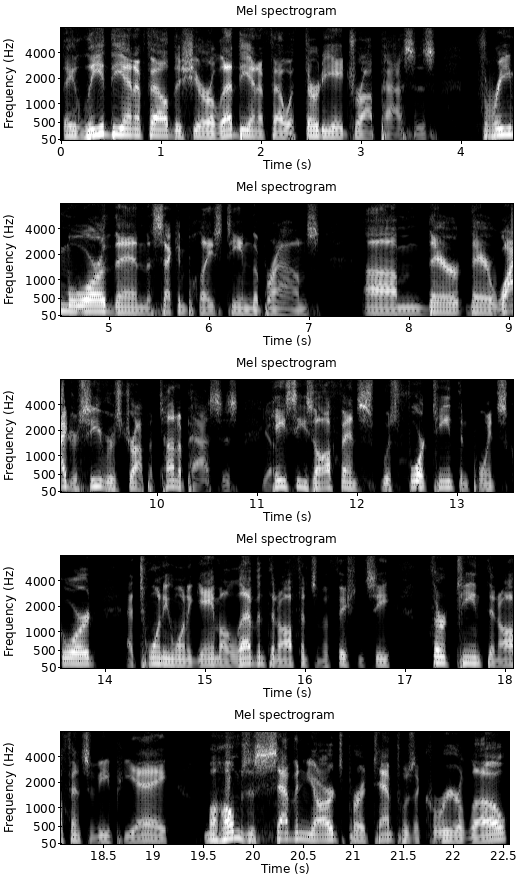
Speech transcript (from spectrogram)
they lead the NFL this year or led the NFL with 38 drop passes, three more than the second place team, the Browns. Um, their their wide receivers drop a ton of passes. Yep. KC's offense was 14th in points scored at 21 a game, 11th in offensive efficiency, 13th in offensive EPA. Mahomes' seven yards per attempt was a career low.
